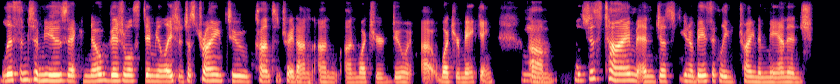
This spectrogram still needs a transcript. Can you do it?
listen to music, no visual stimulation, just trying to concentrate on on on what you're doing, uh, what you're making. Yeah. Um, it's just time and just you know basically trying to manage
